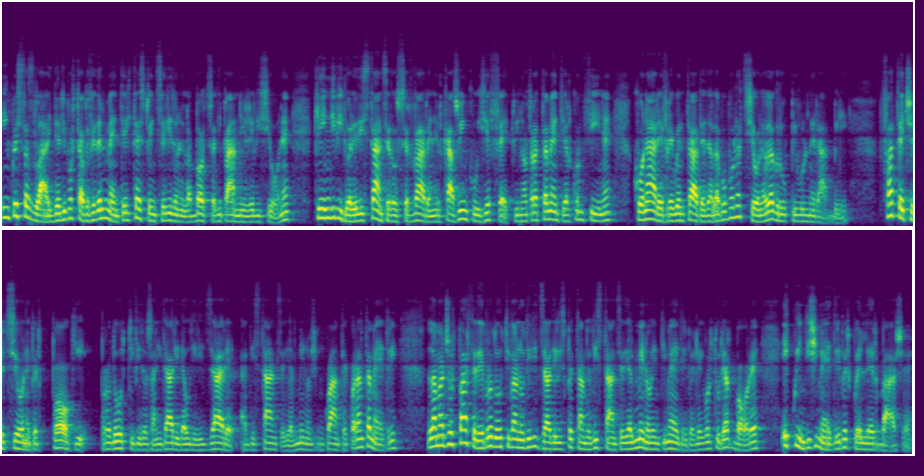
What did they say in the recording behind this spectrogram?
In questa slide è riportato fedelmente il testo inserito nella bozza di panni in revisione che individua le distanze da osservare nel caso in cui si effettuino trattamenti al confine con aree frequentate dalla popolazione o da gruppi vulnerabili. Fatta eccezione per pochi prodotti fitosanitari da utilizzare a distanze di almeno 50 e 40 metri, la maggior parte dei prodotti vanno utilizzati rispettando distanze di almeno 20 metri per le colture arboree e 15 metri per quelle erbacee.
